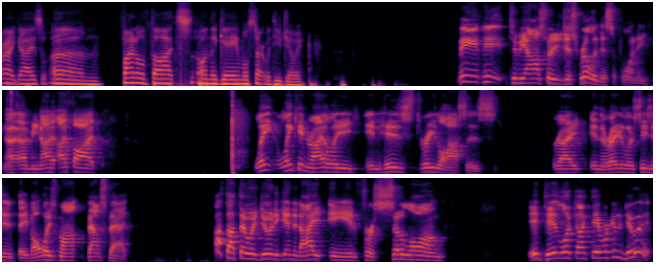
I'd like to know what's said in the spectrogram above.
All right, guys. Um, final thoughts on the game. We'll start with you, Joey. Man, it- to be honest with you, just really disappointing. I, I mean, I, I thought Lincoln Riley in his three losses, right, in the regular season, they've always bounced back. I thought they would do it again tonight, and for so long, it did look like they were going to do it.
